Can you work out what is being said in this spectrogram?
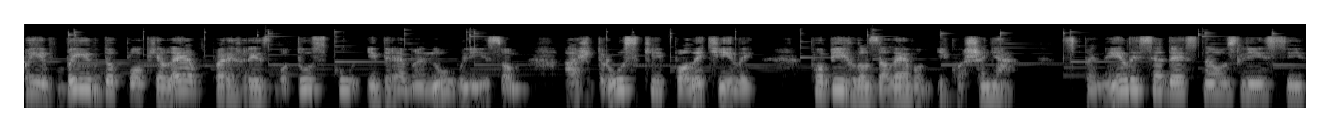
бив, бив, допоки лев перегриз мотузку і дременув лісом, аж друзки полетіли. Побігло за левом і кошеня. Спинилися десь на узліссі.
